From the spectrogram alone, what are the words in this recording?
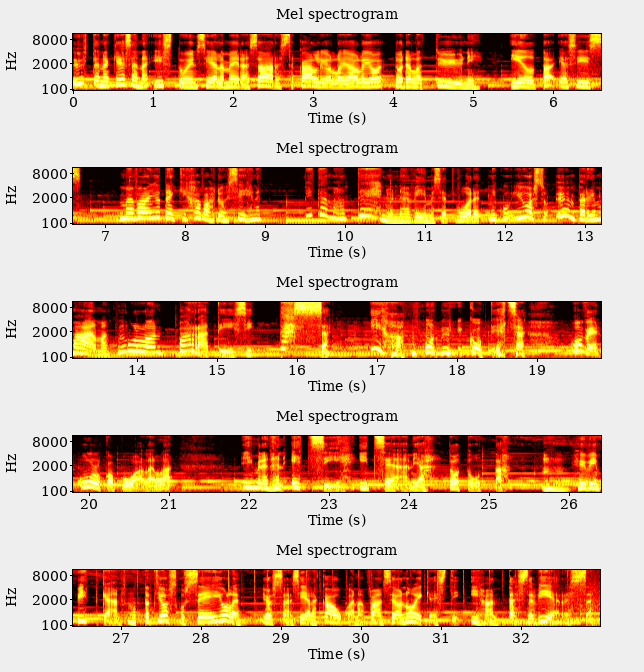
Yhtenä kesänä istuin siellä meidän saaressa Kalliolla ja oli jo todella tyyni ilta. Ja siis mä vaan jotenkin havahduin siihen, että mitä mä oon tehnyt nämä viimeiset vuodet. Niin kuin juossut ympäri maailman, kun mulla on paratiisi tässä. Ihan mun niin kuin, tiedätkö, oven ulkopuolella. Ihminen hän etsii itseään ja totuutta mm-hmm. hyvin pitkään, mutta joskus se ei ole jossain siellä kaukana, vaan se on oikeasti ihan tässä vieressä.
